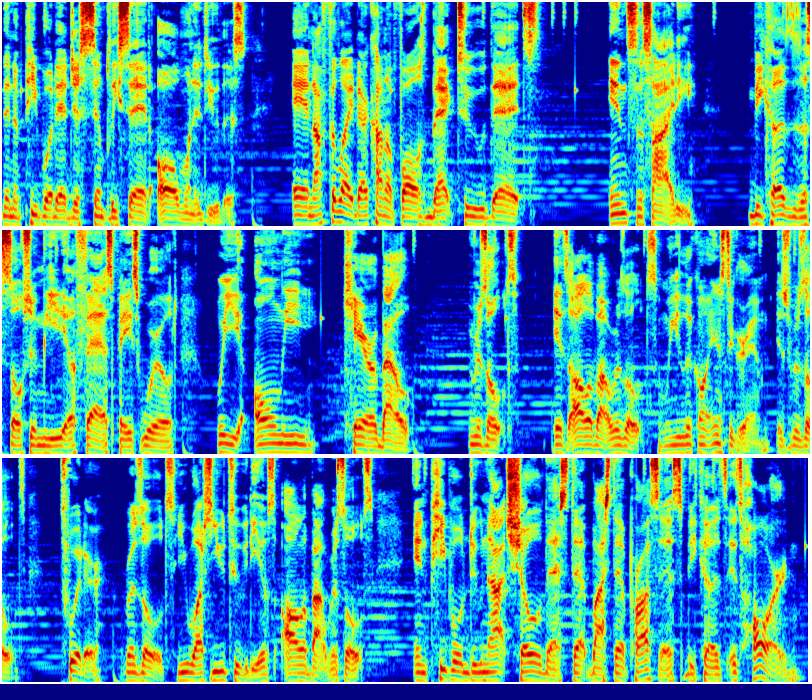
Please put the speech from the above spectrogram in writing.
than the people that just simply said, "All oh, want to do this." And I feel like that kind of falls back to that in society, because of the social media fast paced world, we only care about results. It's all about results. When you look on Instagram, it's results. Twitter, results. You watch YouTube videos, all about results and people do not show that step by step process because it's hard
